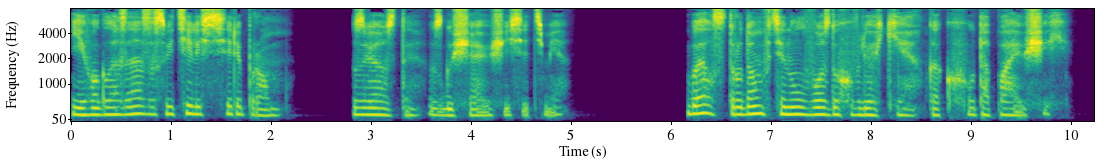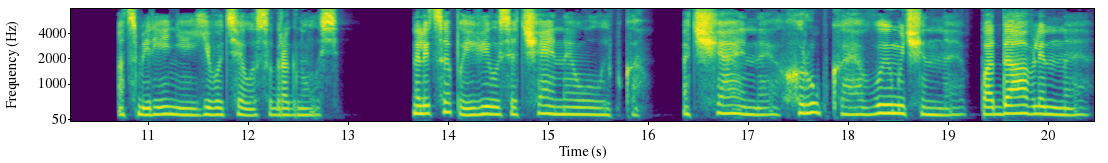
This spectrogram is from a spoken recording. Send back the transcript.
Его глаза засветились серебром, звезды в сгущающейся тьме. Белл с трудом втянул воздух в легкие, как утопающий. От смирения его тело содрогнулось. На лице появилась отчаянная улыбка. Отчаянная, хрупкая, вымученная, подавленная,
